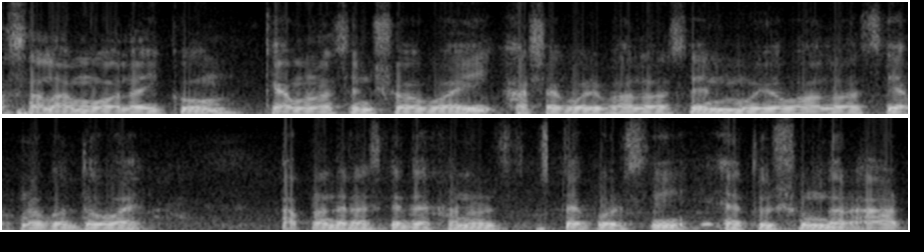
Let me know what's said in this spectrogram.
আসসালামু আলাইকুম। কেমন আছেন সবাই? আশা করি ভালো আছেন, মুইও ভালো আছি আপনাকে দোয়ায়। আপনাদের আজকে দেখানোর চেষ্টা করছি, এত সুন্দর আর্ট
